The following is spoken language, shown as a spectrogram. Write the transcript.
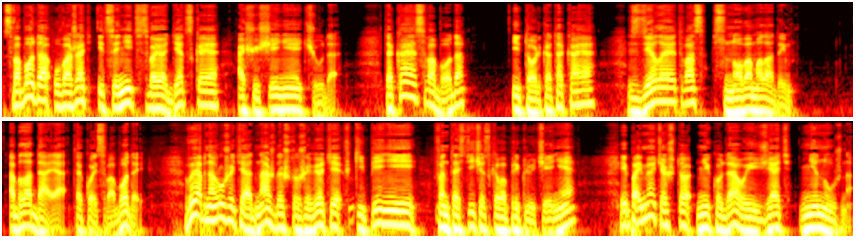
свобода уважать и ценить свое детское, ощущение чуда. Такая свобода, и только такая, сделает вас снова молодым. Обладая такой свободой, вы обнаружите однажды, что живете в кипении фантастического приключения и поймете, что никуда уезжать не нужно.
